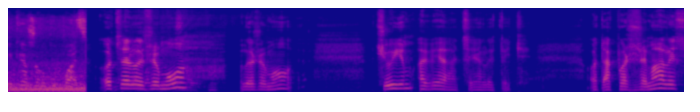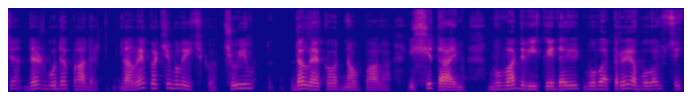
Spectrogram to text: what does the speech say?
яке вже в окупації. Оце лежимо, лежимо, чуємо, авіація летить. Отак пожималися, де ж буде падати, далеко чи близько. Чуємо, далеко одна впала. І считаємо. Бува дві кидають, бува три, а бува всі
